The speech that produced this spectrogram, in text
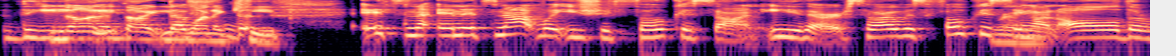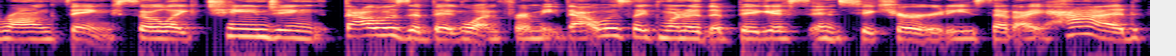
the not a thought you want to keep. It's not and it's not what you should focus on either. So i was focusing Right. on all the wrong things. So like changing that was a big one for me. That was like one of the biggest insecurities that i had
